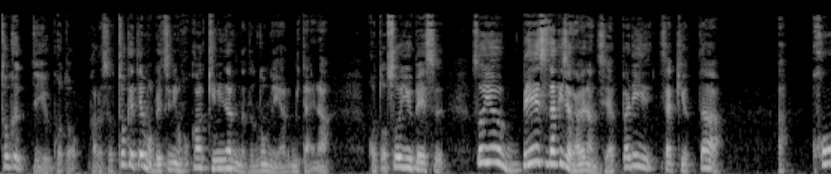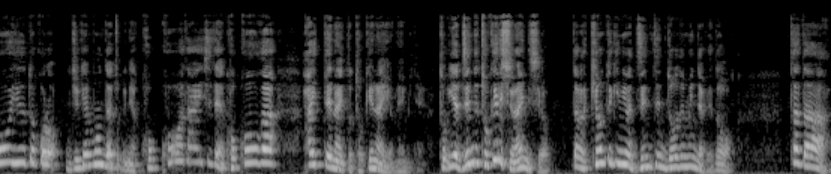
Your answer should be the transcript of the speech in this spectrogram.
解くっていうことからすると解けても別に他が気になるんだったらどんどんやるみたいなこと。そういうベース。そういうベースだけじゃダメなんですよ。やっぱりさっき言ったあこういうところ受験問題特にはここは大事でここが入ってないと解けないよねみたいな。といや全然解ける必要ないんですよ。だから基本的には全然どうでもいいんだけどただ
